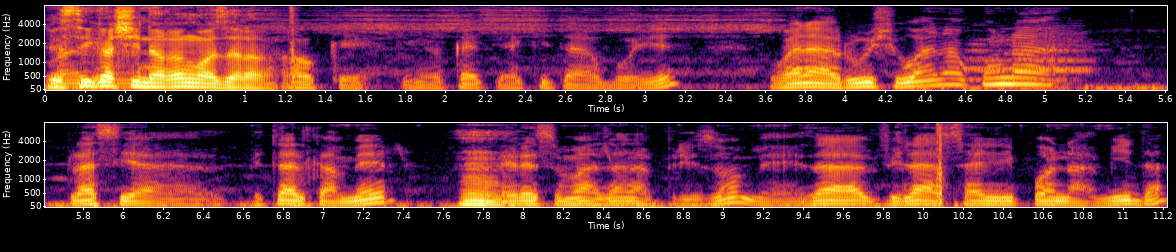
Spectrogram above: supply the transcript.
esika mm. shinarango azalaka ok kingakati akita ya boye wana rouge wana kuna place ya vital kamere mm. heureusement aza na prison mais eza villa asali mpo na mida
